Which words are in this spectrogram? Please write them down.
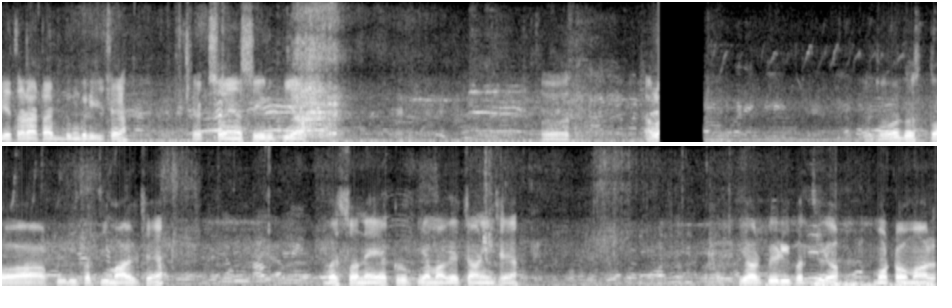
બેતડા ટાઈપ ડુંગળી છે. એકસો એંસી રૂપિયા. તો ચાલો તો દોસ્તો આ પીડીપતિ માલ છે. બસો ને એક રૂપિયામાં વેચાણી છે. પ્યોર પીડીપતિઓ, મોટો માલ.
